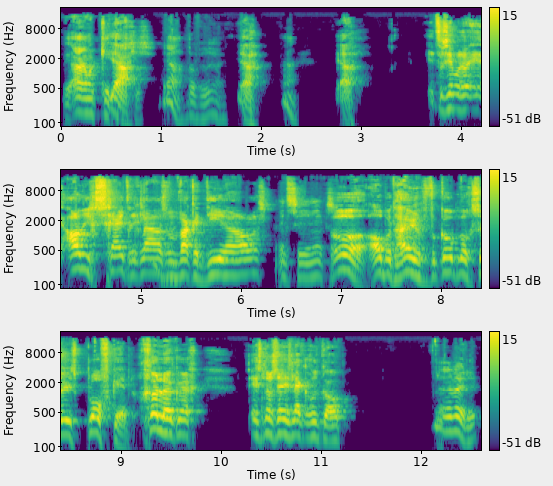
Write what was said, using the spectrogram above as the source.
Die arme kipjes. Ja. dat wil jij. Ja. Ja. Ja. Het was helemaal, al die scheidreclames van wakker dieren en alles. Je niks. Oh, Albert Heijn verkoopt nog steeds plofkip. Gelukkig. Is nog steeds lekker goedkoop. Ja, dat weet ik.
